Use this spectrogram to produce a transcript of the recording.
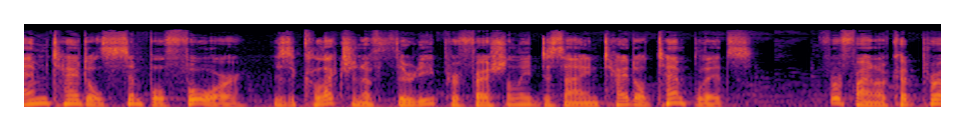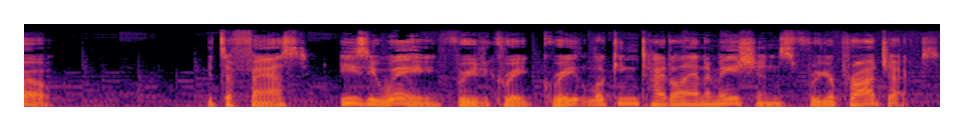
mTitle Simple 4 is a collection of 30 professionally designed title templates for Final Cut Pro. It's a fast, easy way for you to create great looking title animations for your projects.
